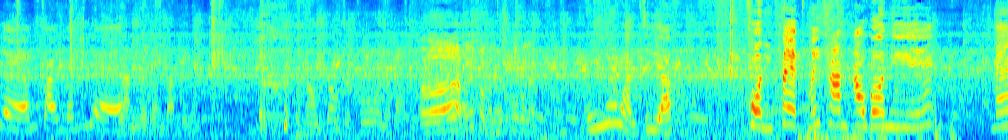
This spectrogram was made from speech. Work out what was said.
เย็นๆใจเย็นเย็นดันไว้แถมดันไว้แถม น้องจ้องจะโค่นนะคะเออนี่ส่งมาในคู่กันเลยเฮ้ยเนี่ยหวานเจี๊ยบขนเป็ดไม่ทันเอาเบอร์นี้ แม่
